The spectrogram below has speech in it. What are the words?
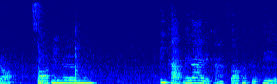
ดอกซอสนิดนึง ที่ขาดไม่ได้เลยค่ะ ซอสมะเขือเทศ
